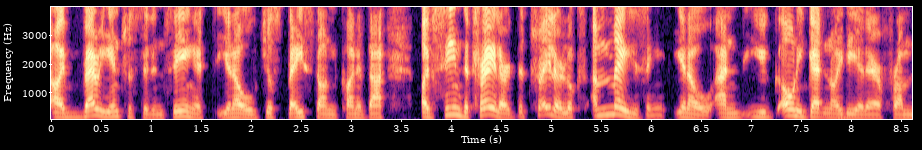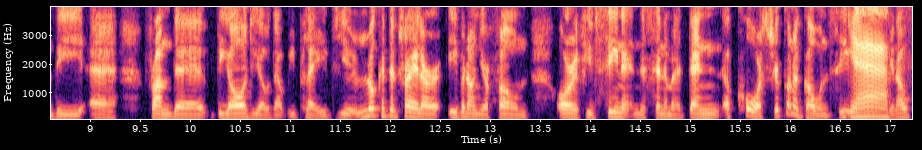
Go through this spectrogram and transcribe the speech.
I'm very interested in seeing it. You know, just based on kind of that. I've seen the trailer. The trailer looks amazing. You know, and you only get an idea there from the uh, from the the audio that we played. You look at the trailer even on your phone, or if you've seen it in the cinema, then of course you're going to go and see Yeah. this. You know,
